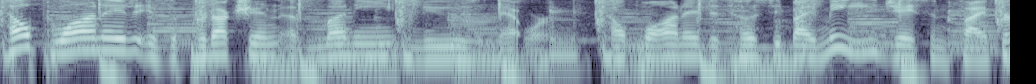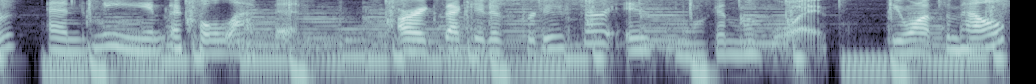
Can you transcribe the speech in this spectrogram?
Help Wanted is a production of Money News Network. Help Wanted is hosted by me, Jason Feifer, And me, Nicole Lapin. Our executive producer is Morgan Lavoie. If you want some help,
